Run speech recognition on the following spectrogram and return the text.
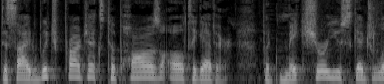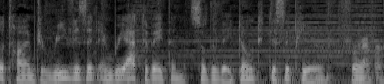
decide which projects to pause altogether, but make sure you schedule a time to revisit and reactivate them so that they don't disappear forever.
